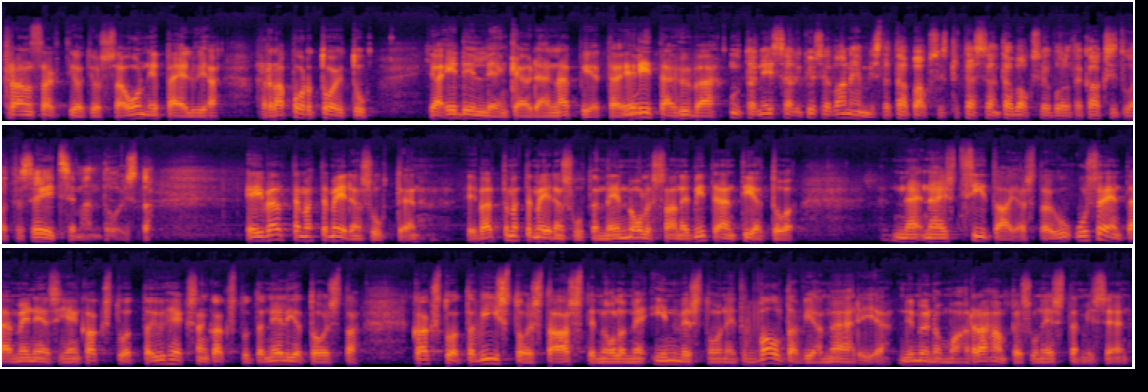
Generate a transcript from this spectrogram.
transaktiot, joissa on epäilyjä raportoitu ja edelleen käydään läpi, että Mut, erittäin hyvä. Mutta niissä oli kyse vanhemmista tapauksista. Tässä on tapauksia vuodelta 2017. Ei välttämättä meidän suhteen. Ei välttämättä meidän suhteen. Me emme ole saaneet mitään tietoa näistä siitä ajasta. Usein tämä menee siihen 2009, 2014, 2015 asti me olemme investoineet valtavia määriä nimenomaan rahanpesun estämiseen.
